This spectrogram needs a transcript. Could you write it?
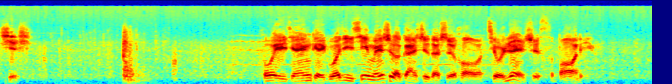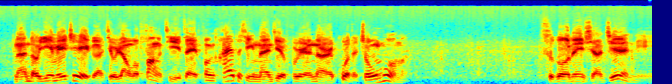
谢谢。我以前给国际新闻社干事的时候就认识斯鲍林，难道因为这个就让我放弃在丰海德星男爵夫人那儿过的周末吗？斯鲍林想见你，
